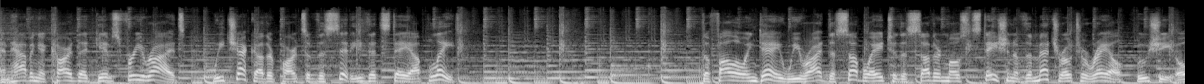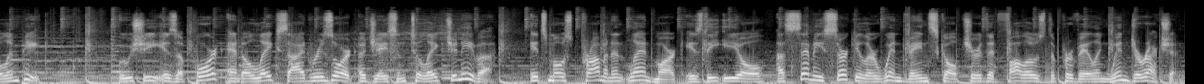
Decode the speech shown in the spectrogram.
and having a card that gives free rides, we check other parts of the city that stay up late. The following day, we ride the subway to the southernmost station of the metro to rail, Ouchy Olympique. Ouchy is a port and a lakeside resort adjacent to Lake Geneva. Its most prominent landmark is the Eole, a semicircular wind vane sculpture that follows the prevailing wind direction.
